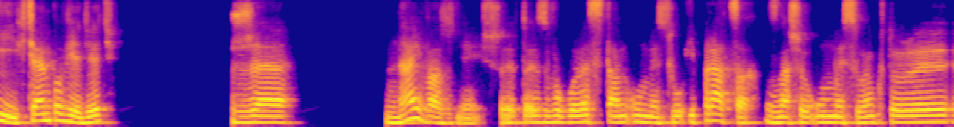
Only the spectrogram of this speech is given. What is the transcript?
I chciałem powiedzieć, że najważniejszy to jest w ogóle stan umysłu i praca z naszym umysłem, który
